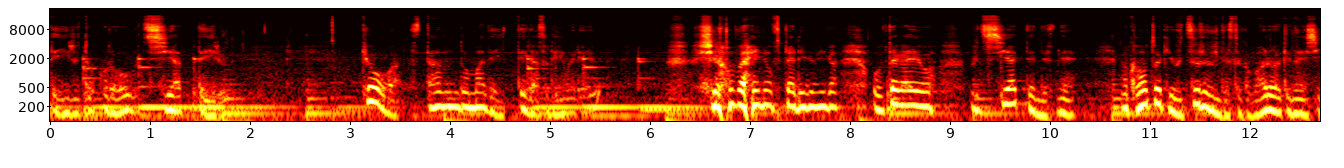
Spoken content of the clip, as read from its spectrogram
ているところを映し合っている。今日はスタンドまで行ってガソリンを入れる。白バイの2人組がお互いを映し合ってんですね、まあ、この時映るんですとかもあるわけないし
